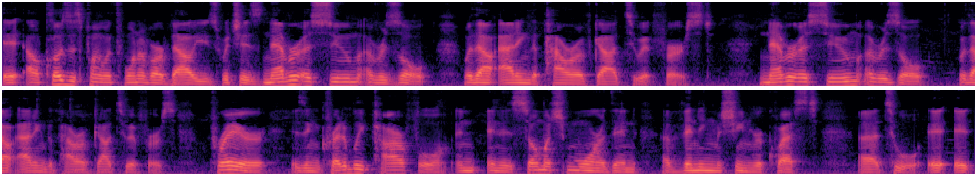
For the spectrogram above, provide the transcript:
it, I'll close this point with one of our values, which is never assume a result without adding the power of God to it first. Never assume a result without adding the power of God to it first. Prayer is incredibly powerful and, and is so much more than a vending machine request uh, tool. It, it,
